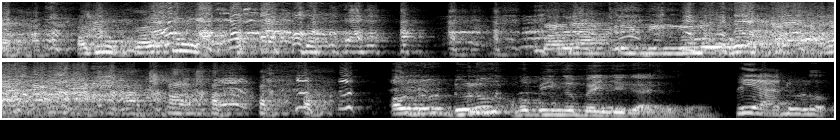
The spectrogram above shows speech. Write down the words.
Aduh, aduh. Teriak keriting dulu. Oh du- dulu hobi ngeband juga suster. Iya dulu.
